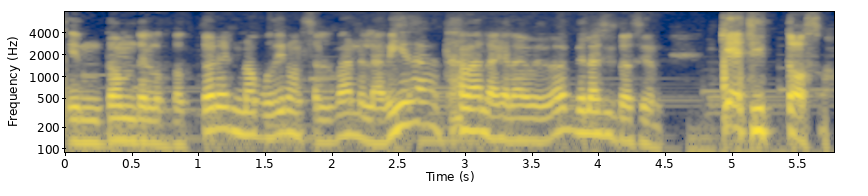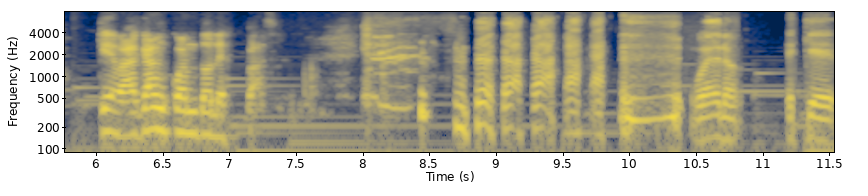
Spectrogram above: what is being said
en donde los doctores no pudieron salvarle la vida dada la gravedad de la situación. ¡Qué chistoso! ¡Qué bacán cuando les pasa! bueno, es que.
